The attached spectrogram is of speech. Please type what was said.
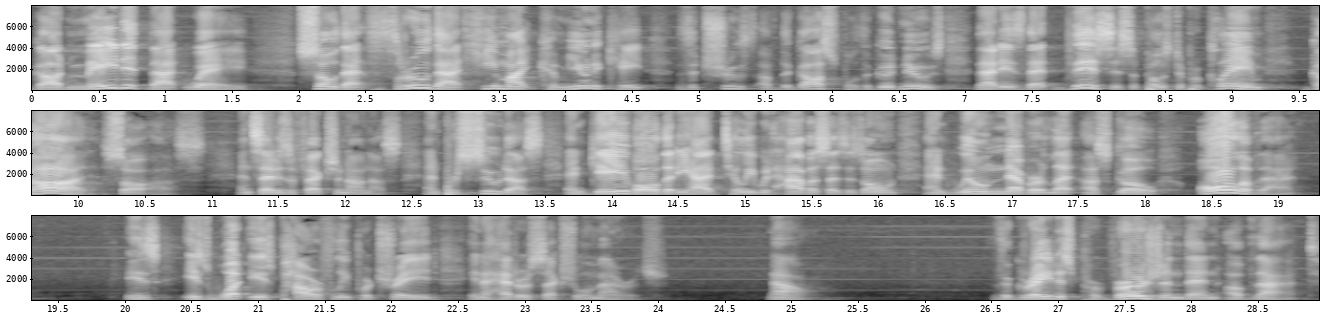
God made it that way so that through that he might communicate the truth of the gospel, the good news. That is, that this is supposed to proclaim God saw us and set his affection on us and pursued us and gave all that he had till he would have us as his own and will never let us go. All of that is, is what is powerfully portrayed in a heterosexual marriage. Now, the greatest perversion then of that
